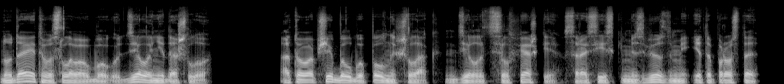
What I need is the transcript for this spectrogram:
Но до этого, слава богу, дело не дошло. А то вообще был бы полный шлак. Делать селфяшки с российскими звездами – это просто,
